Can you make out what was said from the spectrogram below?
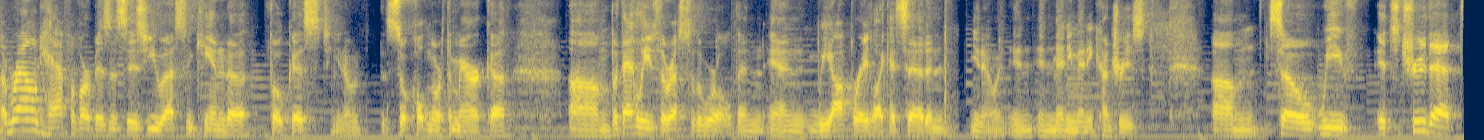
around half of our business is US and Canada focused, you know, the so called North America. Um, but that leaves the rest of the world. And, and we operate, like I said, in, you know, in, in many, many countries. Um, so we've, it's true that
